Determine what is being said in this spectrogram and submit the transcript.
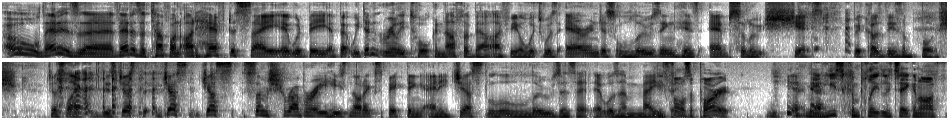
Oh, that is a that is a tough one. I'd have to say it would be a bit we didn't really talk enough about. I feel, which was Aaron just losing his absolute shit because there's a bush. Just like there's just just just some shrubbery he's not expecting, and he just loses it. It was amazing. he falls apart Yeah. i mean he's completely taken off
